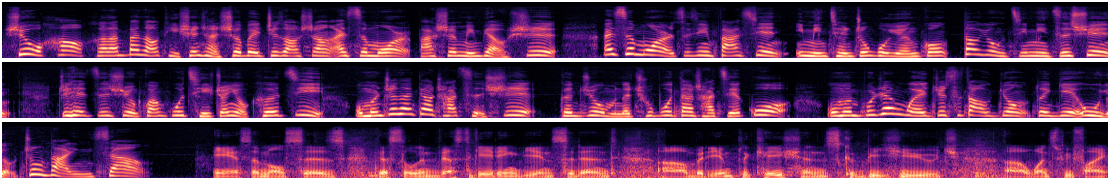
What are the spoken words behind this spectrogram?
十五号，荷兰半导体生产设备制造商艾斯摩尔发声明表示，艾斯摩尔最近发现一名前中国员工盗用机密资讯，这些资讯关乎其专有科技。我们正在调查此事。根据我们的初步调查结果，我们不认为这次盗用对业务有重大影响。ASML says they're still investigating the incident, uh, but the implications could be huge uh, once we find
